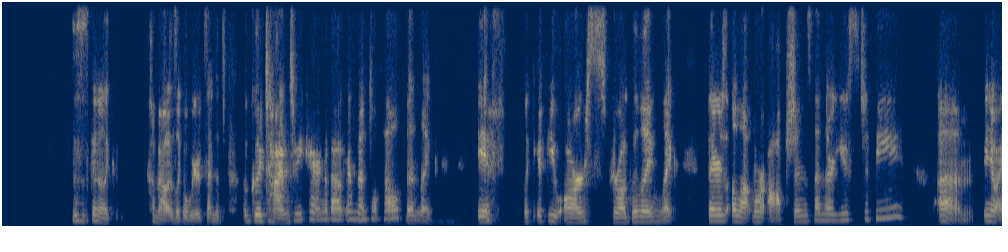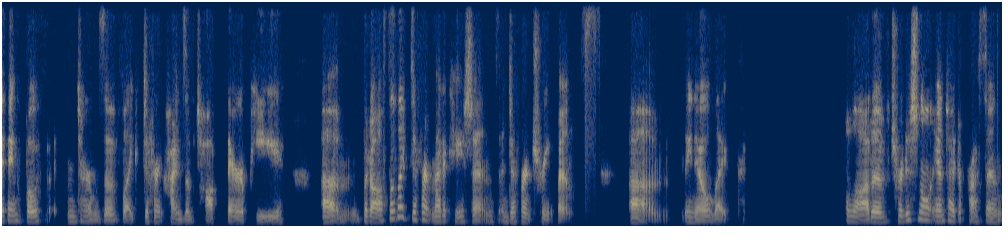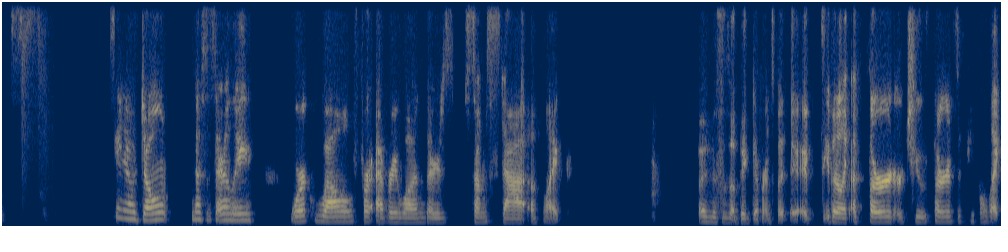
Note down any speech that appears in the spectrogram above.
this is to like come out as like a weird sentence a good time to be caring about your mental health and like if like if you are struggling like there's a lot more options than there used to be um you know i think both in terms of like different kinds of talk therapy um but also like different medications and different treatments um you know like a lot of traditional antidepressants you know, don't necessarily work well for everyone. There's some stat of like, and this is a big difference, but it's either like a third or two thirds of people like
